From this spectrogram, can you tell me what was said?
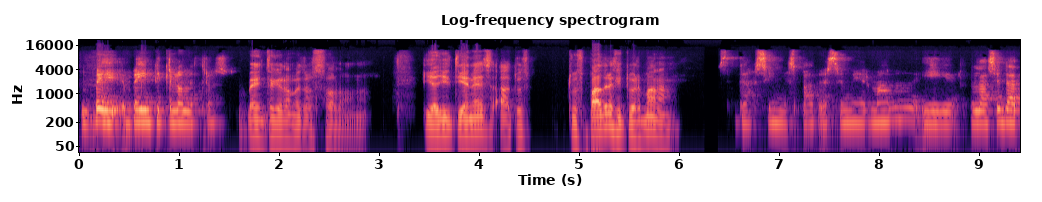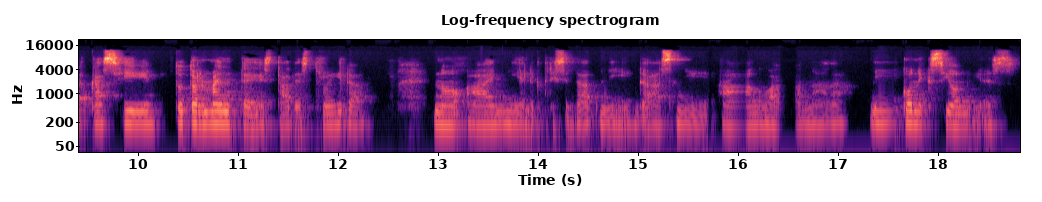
20 kilómetros. 20 kilómetros solo, ¿no? Y allí tienes a tus, tus padres y tu hermana. Sí, mis padres y mi hermana. Y la ciudad casi totalmente está destruida. No hay ni electricidad, ni gas, ni agua, nada, ni conexión. Es,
